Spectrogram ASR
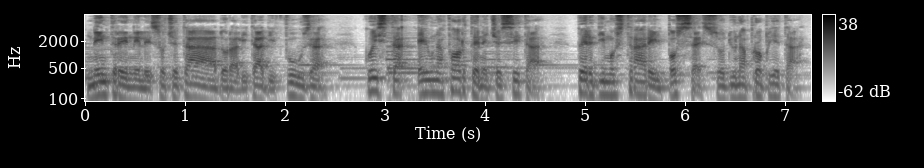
mentre nelle società ad oralità diffusa questa è una forte necessità per dimostrare il possesso di una proprietà.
